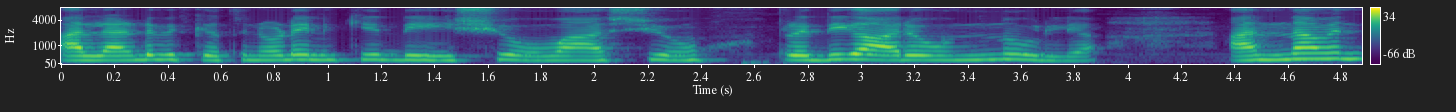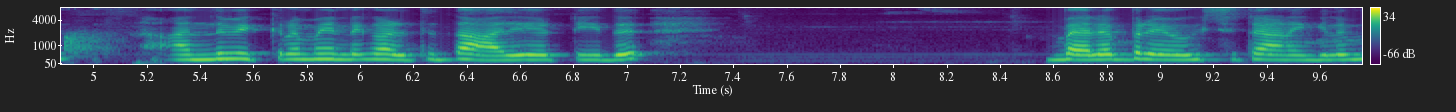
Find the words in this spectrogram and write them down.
അല്ലാണ്ട് വിക്രത്തിനോട് എനിക്ക് ദേഷ്യമോ വാശിയോ പ്രതികാരമോ ഒന്നുമില്ല. അന്ന് അവൻ അന്ന് വിക്രം എന്റെ കഴുത്ത് താലി കെട്ടിയത് ബലം പ്രയോഗിച്ചിട്ടാണെങ്കിലും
